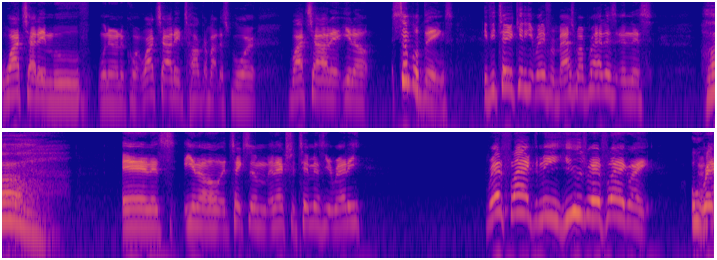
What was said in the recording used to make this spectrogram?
watch how they move when they're on the court. Watch how they talk about the sport. Watch how they, you know, simple things. If you tell your kid to get ready for basketball practice and it's and it's, you know, it takes them an extra 10 minutes to get ready. Red flag to me, huge red flag like Ooh, red,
